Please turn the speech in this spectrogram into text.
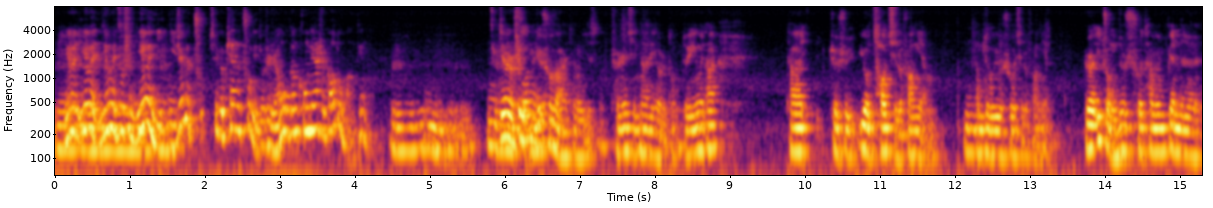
嗯因为因为因为就是因为你嗯你这个处这个片子处理就是人物跟空间是高度绑定的。嗯嗯嗯你接着说你这说法还挺有意思的，成人形态的一个儿童，对，因为他他就是又操起了方言嘛，嗯他们最后又说起了方言，不是一种就是说他们变得，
